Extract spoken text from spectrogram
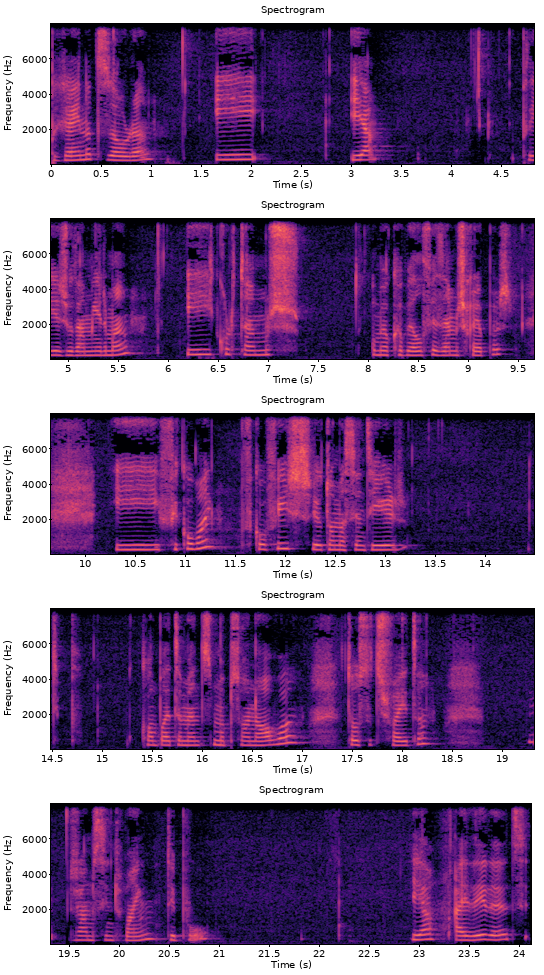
peguei na tesoura e. Yeah, pedi ajuda à minha irmã e cortamos o meu cabelo, fizemos repas e ficou bem ficou fixe. Eu estou-me a sentir tipo, completamente uma pessoa nova. Estou satisfeita. Já me sinto bem. Tipo, yeah, I did it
